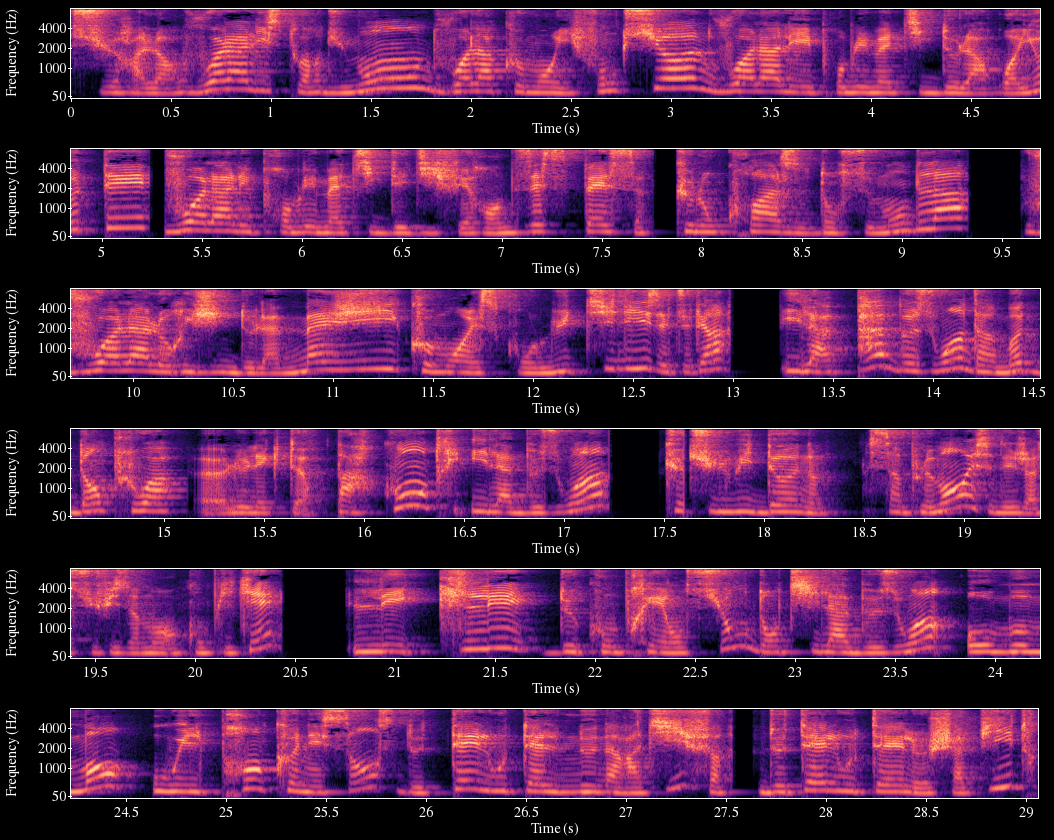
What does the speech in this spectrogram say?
sur alors voilà l'histoire du monde, voilà comment il fonctionne, voilà les problématiques de la royauté, voilà les problématiques des différentes espèces que l'on croise dans ce monde-là, voilà l'origine de la magie, comment est-ce qu'on l'utilise, etc. Il n'a pas besoin d'un mode d'emploi, euh, le lecteur. Par contre, il a besoin que tu lui donnes et c'est déjà suffisamment compliqué, les clés de compréhension dont il a besoin au moment où il prend connaissance de tel ou tel nœud narratif, de tel ou tel chapitre,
